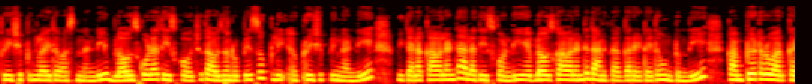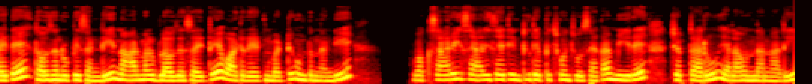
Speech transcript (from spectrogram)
ఫ్రీ షిప్పింగ్లో అయితే వస్తుందండి. బ్లౌజ్ కూడా తీసుకోవచ్చు. థౌసండ్ రూపీస్ ఫ్రీ షిప్పింగ్ అండి. మీకు ఎలా కావాలంటే అలా తీసుకోండి. ఏ బ్లౌజ్ కావాలంటే దానికి తగ్గ రేట్ అయితే ఉంటుంది. కంప్యూటర్ వర్క్ అయితే థౌసండ్ రూపీస్ అండి. నార్మల్ బ్లౌజెస్ అయితే వాటి రేట్ని బట్టి ఉంటుందండి. ఒకసారి శారీస్ అయితే ఇంటికి తెప్పించుకొని చూశాక మీరే చెప్తారు ఎలా ఉందన్నది.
